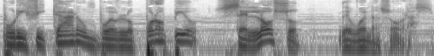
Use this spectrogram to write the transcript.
purificar un pueblo propio, celoso de buenas obras.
